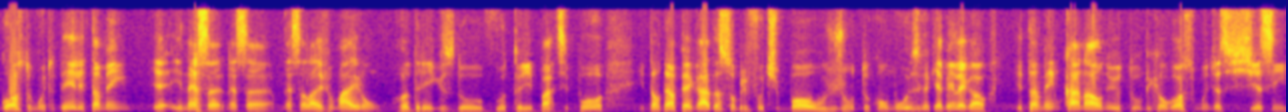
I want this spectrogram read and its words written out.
Gosto muito dele também. E nessa, nessa, nessa live o Myron Rodrigues do Futuri participou. Então tem uma pegada sobre futebol junto com música que é bem legal. E também um canal no YouTube que eu gosto muito de assistir assim,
